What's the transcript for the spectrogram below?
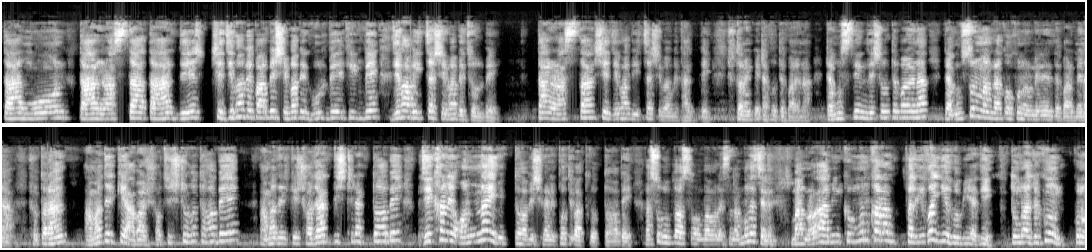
তার মন, তার রাস্তা, তার দেশ, সে যেভাবে পারবে সেভাবে ঘুরবে, ফিরবে, যেভাবে ইচ্ছা সেভাবে চলবে। তার রাস্তা সে যেভাবে ইচ্ছা সেভাবে থাকবে। সুতরাং এটা হতে পারে না। এটা মুসলিম দেশে হতে পারে না, এটা মুসলমানরা কখনো মেনে নিতে পারবে না। সুতরাং আমাদেরকে আবার সচেষ্ট হতে হবে, আমাদেরকে সজাগ দৃষ্টি রাখতে হবে, যেখানে অন্যায় লিপ্ত হবে সেখানে প্রতিবাদ করতে হবে। বলেছেন, মান রাআ মিনকুম মুনকারান ফালিয়ুগাইয়িরহু বিয়াদিহি। তোমরা যখন কোনো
